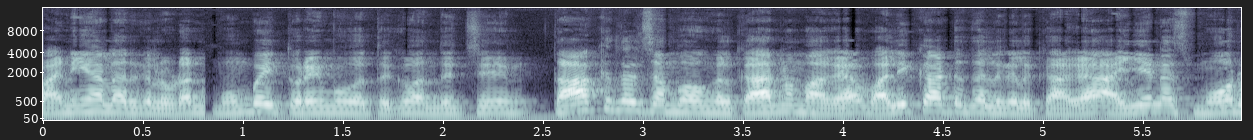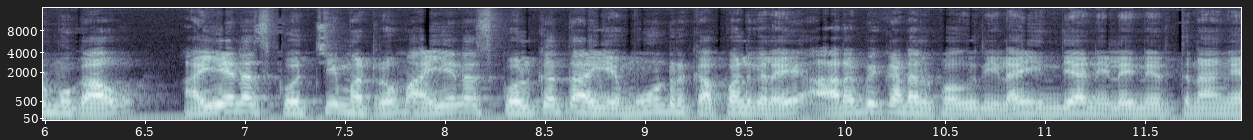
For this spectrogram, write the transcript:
பணியாளர்களுடன் மும்பை துறைமுகத்துக்கு வந்துச்சு. தாக்குதல் சம்பவங்கள் காரணமாக வழிகாட்டுதல்களுக்காக ஐஎன்எஸ் மோர்முகாவ் ஐஎன்எஸ் கொச்சி மற்றும் ஐஎன்எஸ் கொல்கத்தா ஆகிய மூன்று கப்பல்களை அரபிக்கடல் பகுதியில் இந்தியா நிலைநிறுத்தினாங்க.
